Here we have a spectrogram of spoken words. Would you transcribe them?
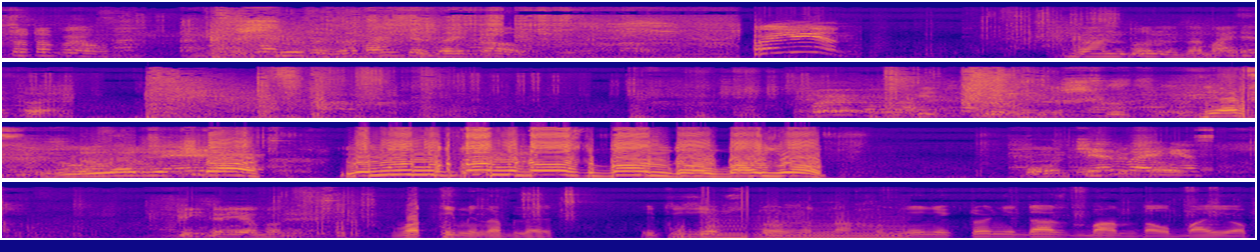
кто-то был. Шрута, забаньте, заебал. Блин! Гандона, забаньте этого. Зевс, меня никто, мне никто не даст бан, долбоёб. Он Первое место. Питер ебаный. Вот именно, блядь. И ты, Зевс, тоже, нахуй. Мне никто не даст бан, долбоёб.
